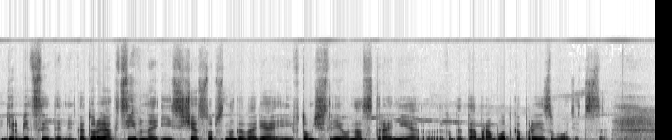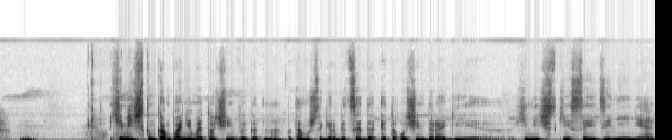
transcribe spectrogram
гербицидами, которые активно и сейчас, собственно говоря, и в том числе и у нас в стране э, вот эта обработка производится. Химическим компаниям это очень выгодно, потому что гербициды – это очень дорогие э, химические соединения.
